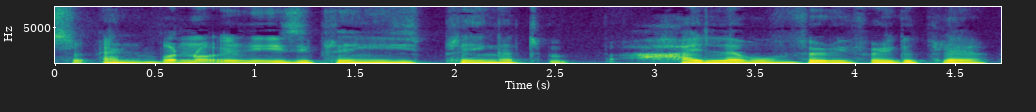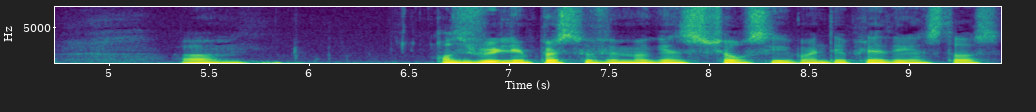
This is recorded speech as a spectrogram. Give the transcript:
So and but not only is he playing, he's playing at high level, very very good player. Um, I was really impressed with him against Chelsea when they played against us.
